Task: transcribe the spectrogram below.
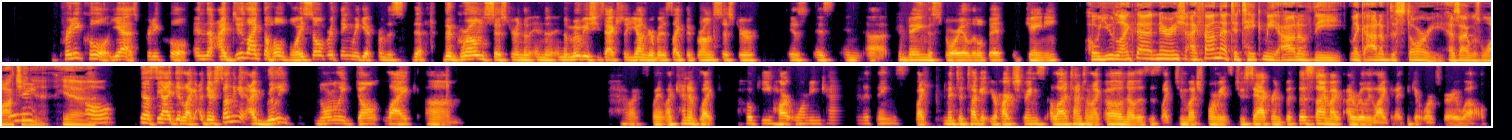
Pretty cool. Yes, pretty cool. And the, I do like the whole voiceover thing we get from this the the grown sister in the in the in the movie. She's actually younger, but it's like the grown sister is is in uh, conveying the story a little bit. Janie. Oh, you like that narration? I found that to take me out of the like out of the story as I was watching Really? it. Yeah. Oh, no. See, I did like. There's something I really normally don't like. Um, how do I explain? it? Like kind of like hokey, heartwarming kind of things, like meant to tug at your heartstrings. A lot of times, I'm like, oh no, this is like too much for me. It's too saccharine. But this time, I, I really like it. I think it works very well.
